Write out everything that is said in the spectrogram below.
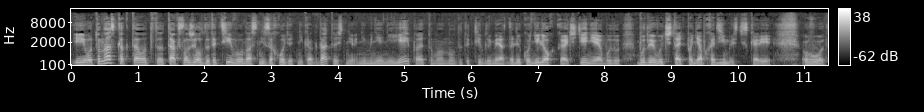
И вот у нас как-то вот так сложилось, детективы у нас не заходят никогда, то есть ни, ни мне, ни ей, поэтому ну, детектив для меня далеко не легкое чтение, я буду, буду его читать по необходимости скорее. Вот.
